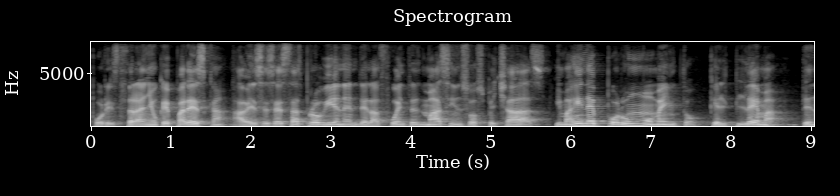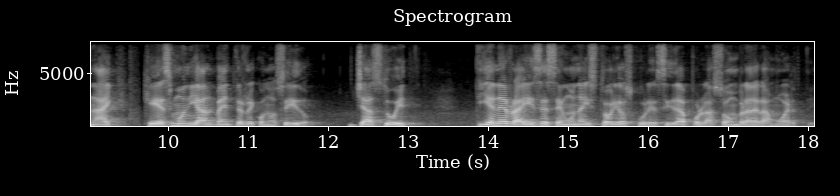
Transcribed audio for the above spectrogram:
Por extraño que parezca, a veces estas provienen de las fuentes más insospechadas. Imagine por un momento que el lema de Nike, que es mundialmente reconocido, Just Do It, tiene raíces en una historia oscurecida por la sombra de la muerte.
